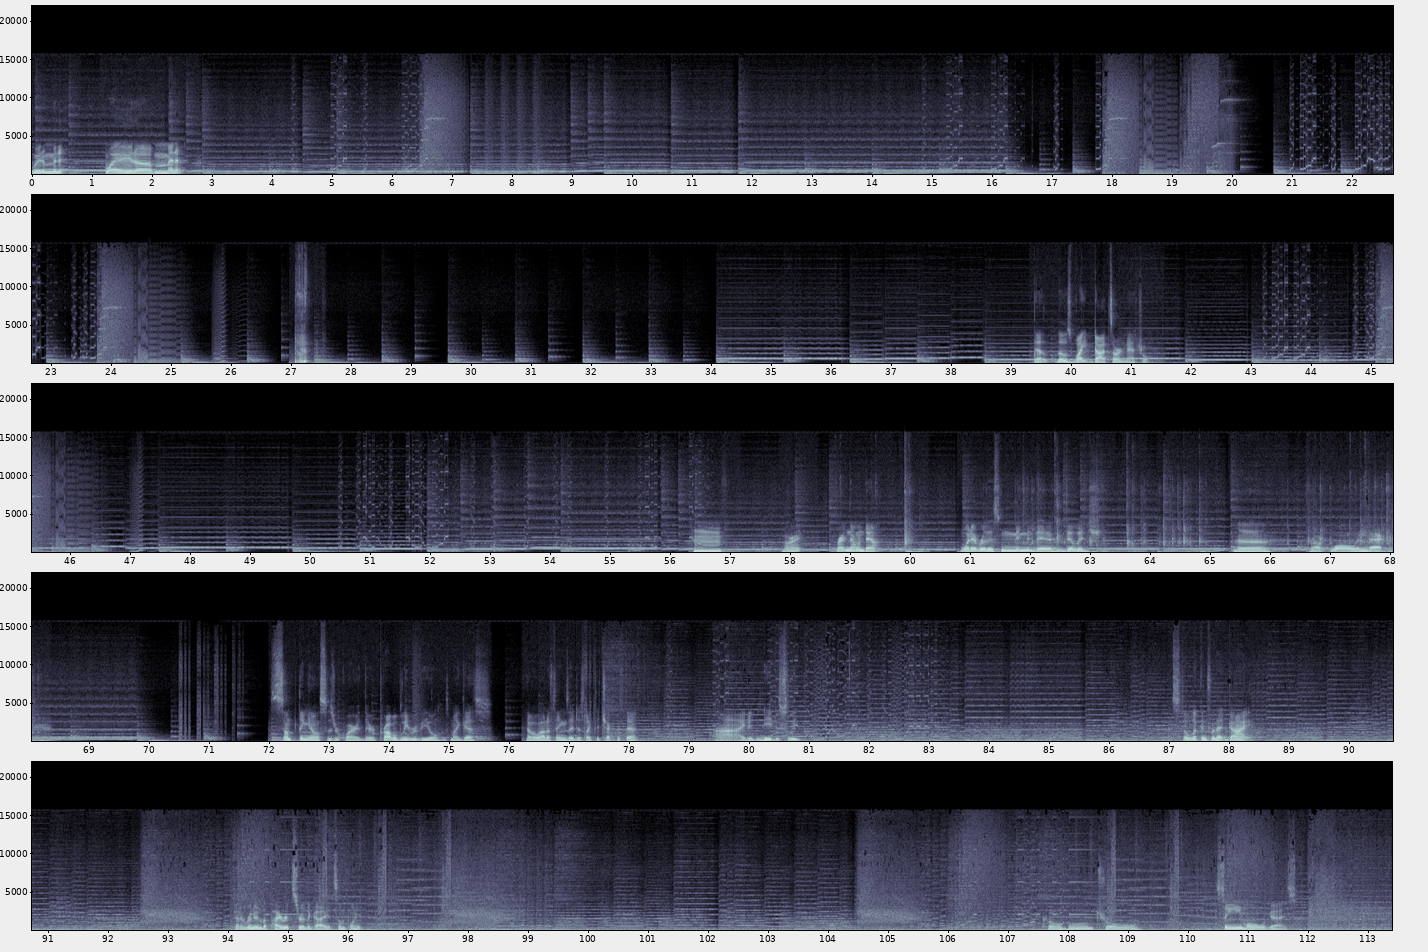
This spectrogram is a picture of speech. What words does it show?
Wait a minute. Wait a minute. Those white dots aren't natural. Hmm. Alright. Writing that one down. Whatever this Mimida village. Uh. Rock wall and back. Something else is required there. Probably reveal, is my guess. I have a lot of things I just like to check with that. Ah, I didn't need to sleep. Still looking for that guy. Gotta run into the pirates or the guy at some point. Troll, same old guys.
